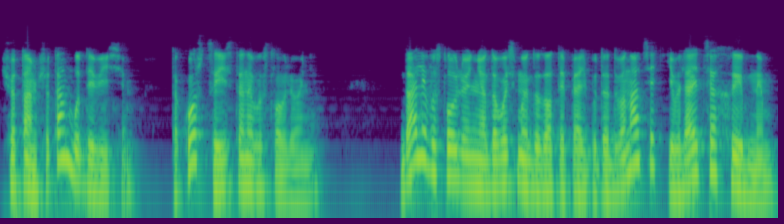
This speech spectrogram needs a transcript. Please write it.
Що там, що там буде 8. Також це істинне висловлювання. Далі висловлювання до 8 додати 5 буде 12 являється хибним.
